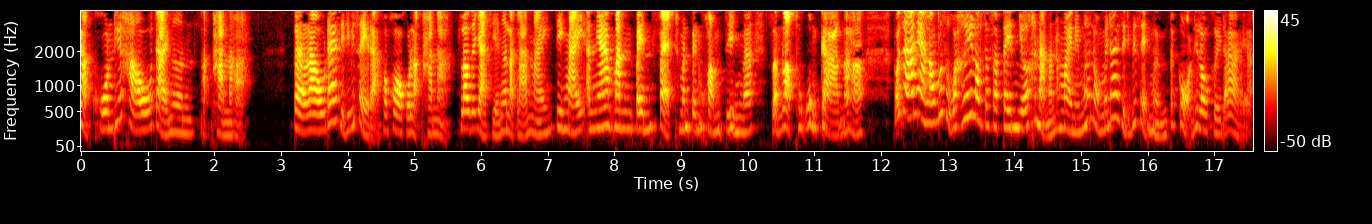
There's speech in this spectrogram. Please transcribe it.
กับคนที่เขาจ่ายเงินหลักพันนะคะ แต่เราได้สิทธิพิเศษอะพอๆคนหลักพันอะเราจะอยากเสียเงินหลักล้านไหมจริงไหมอันนี้มันเป็นแฟกต์มันเป็นความจริงนะสำหรับทุกวงการนะคะ เพราะฉะนั้นเนี่ยเรารู้สึกว่าเฮ้ยเราจะสเปนเยอะขนาดนั้นทำไมในเมื่อเราไม่ได้สิทธิพิเศษเหมือนแต่ก่อนที่เราเคยได้อะ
